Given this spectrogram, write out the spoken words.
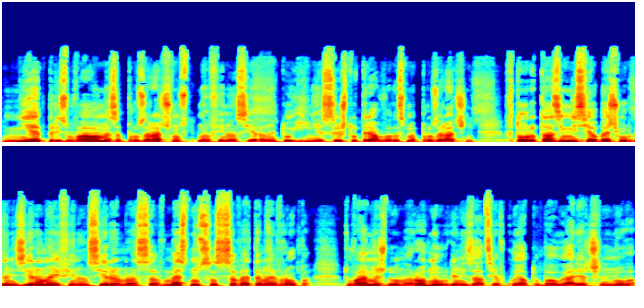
Ние призоваваме за прозрачност на финансирането и ние също трябва да сме прозрачни. Второ, тази мисия беше организирана и финансирана съвместно с Съвета на Европа. Това е международна организация, в която България членува.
